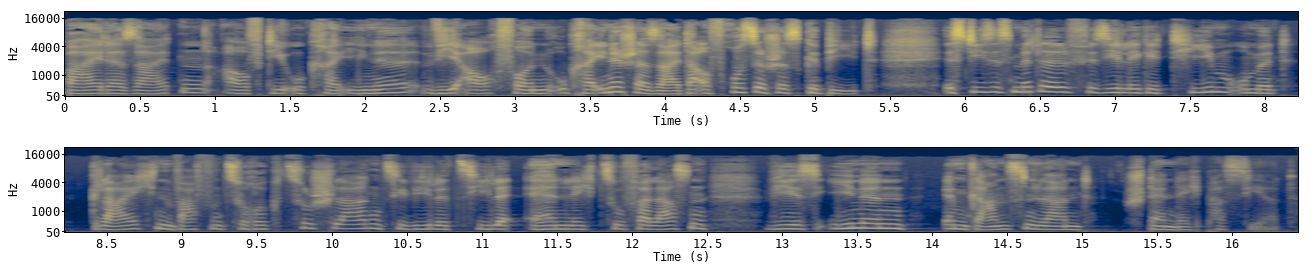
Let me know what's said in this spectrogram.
beider Seiten auf die Ukraine, wie auch von ukrainischer Seite auf russisches Gebiet. Ist dieses Mittel für Sie legitim, um mit gleichen Waffen zurückzuschlagen, zivile Ziele ähnlich zu verlassen, wie es ihnen im ganzen Land ständig passiert.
